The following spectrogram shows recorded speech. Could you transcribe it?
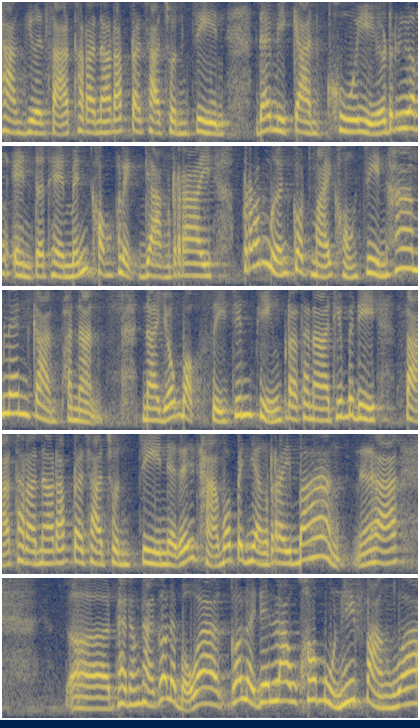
ทางเยือนสาธารณรัฐประชาชนจีน ได้มีการคุยเรื่อง Entertainment Complex อย่างไร เพราะเหมือนกฎหมายของจีนห้ามเล่นการพนัน นายกบอกสีจิ้นผิง ประธานาธิบดีสาธารณรัฐประชาชนจีนเนี่ยได้ถามว่าเป็นอย่างไรบ้างนะคะ แพทย์ทองทานก็เลยบอกว่าก็เลยได้เล่าข้อมูลให้ฟังว่า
